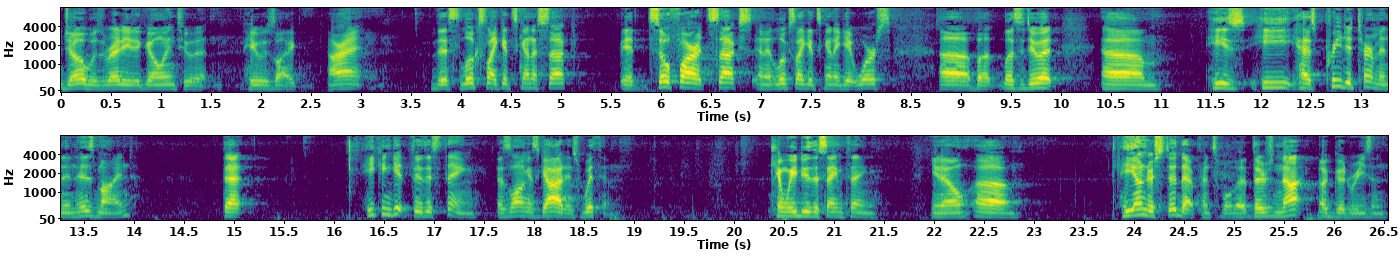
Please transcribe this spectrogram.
Job was ready to go into it. He was like, all right, this looks like it's going to suck. It, so far it sucks, and it looks like it's going to get worse, uh, but let's do it. Um, he's, he has predetermined in his mind that he can get through this thing as long as God is with him. Can we do the same thing? You know, um, he understood that principle that there's not a good reason.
